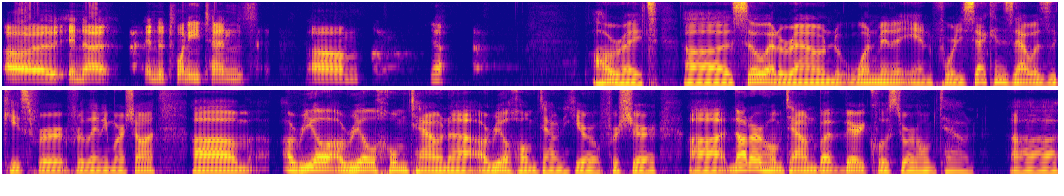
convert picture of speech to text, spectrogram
uh, in that in the 2010s. Um. All right. Uh, so at around one minute and 40 seconds, that was the case for for Lanni Marchant. Um, a real a real hometown uh, a real hometown hero for sure. Uh, not our hometown, but very close to our hometown. Uh,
